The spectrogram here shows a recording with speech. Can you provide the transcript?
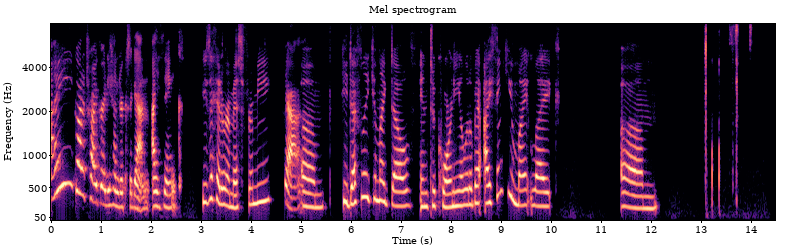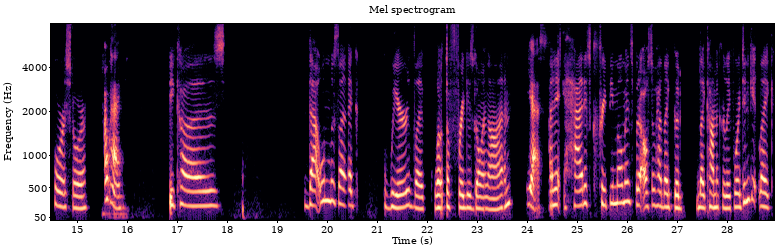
I gotta try Grady Hendrix again, I think. He's a hit or a miss for me. Yeah. um he definitely can like delve into corny a little bit i think you might like um Horrorstör okay. because that one was like weird like what the frig is going on. Yes. and it had its creepy moments but it also had like good like comic relief where it didn't get like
